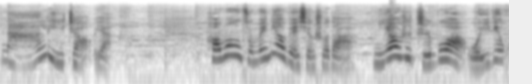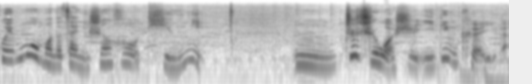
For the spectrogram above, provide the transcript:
哪里找呀？好梦总被尿憋醒说道：“啊，你要是直播啊，我一定会默默的在你身后挺你。”嗯，支持我是一定可以的。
